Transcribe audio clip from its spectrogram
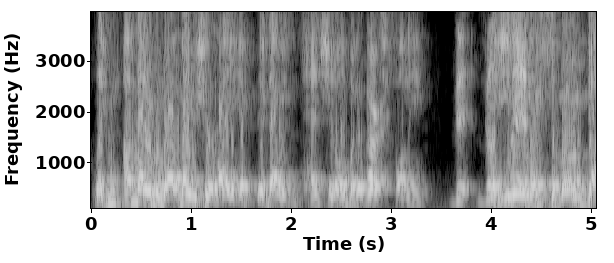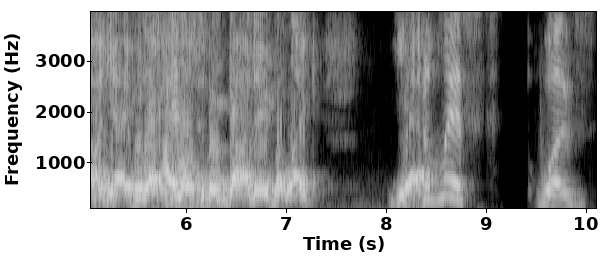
Like I'm not even I'm not even sure if I if, if that was intentional, but it was Alright. funny. The the Like named like list Simon Gagne, who like I Yeah. love Simon Gagne, but like yeah, the list was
